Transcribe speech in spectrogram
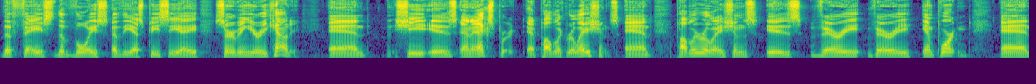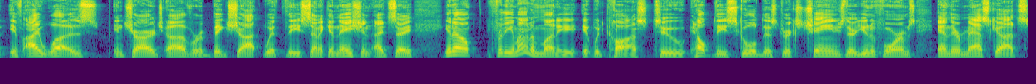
the face, the voice of the SPCA serving Erie County. And she is an expert at public relations, and public relations is very, very important. And if I was in charge of or a big shot with the Seneca Nation, I'd say, you know, for the amount of money it would cost to help these school districts change their uniforms and their mascots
